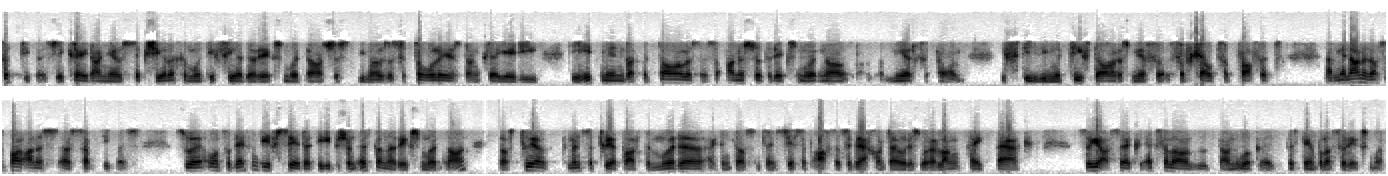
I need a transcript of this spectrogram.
subtipes. Jy kry dan jou seksuele gemotiveerde reeksmoordenaars soos die Moses Sitole is dan kry jy die die hitmen wat betaal is is 'n ander soort reeksmoordenaar meer um, die die, die motief daar is meer vir, vir geld vir profit Um, en dan is daar 'n paar ander uh, subtipes. So ons wil definitief sê dat hierdie persoon is dan 'n reeksmoordenaar. Daar's twee ten minste twee aparte moorde. Ek dink daar's omtrent 6 of 8 as ek reg onthou, dis oor 'n lang tydperk. So ja, so ek ek sal dan ook bestempel as reeksmoord.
